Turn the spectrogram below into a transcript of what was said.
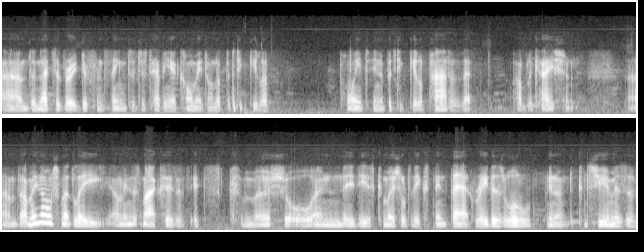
um, then that's a very different thing to just having a comment on a particular point in a particular part of that publication. Um, but I mean, ultimately, I mean, as Mark says, it's commercial, and it is commercial to the extent that readers will, you know, consumers of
